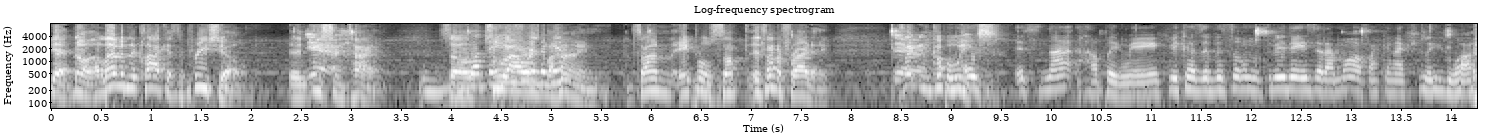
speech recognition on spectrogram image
Yeah, no, eleven o'clock is the pre-show in Yeah. Eastern time. So What two hours it behind. It's on April something. It's on a Friday. It's like in a couple weeks. It's, it's not helping me because if it's only three days that I'm off, I can actually watch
